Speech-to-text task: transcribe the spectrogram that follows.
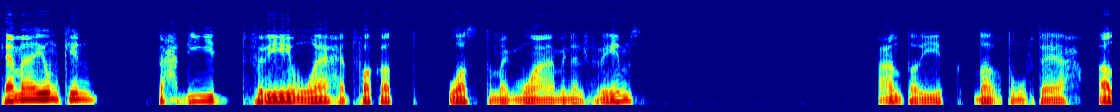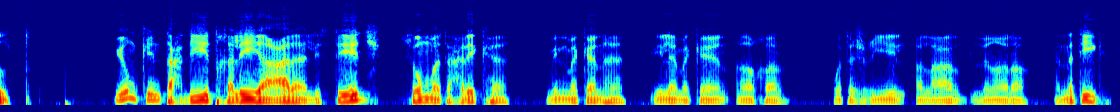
كما يمكن تحديد frame واحد فقط وسط مجموعة من ال frames عن طريق ضغط مفتاح Alt. يمكن تحديد خلية على الستيج ثم تحريكها من مكانها إلى مكان آخر وتشغيل العرض لنرى النتيجة.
